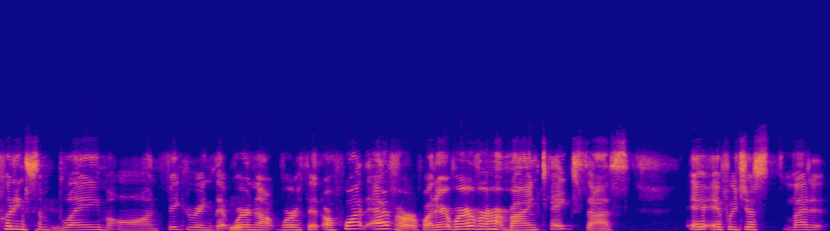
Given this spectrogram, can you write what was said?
putting some mm-hmm. blame on, figuring that we're not worth it, or whatever, whatever wherever our mind takes us. If we just let it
